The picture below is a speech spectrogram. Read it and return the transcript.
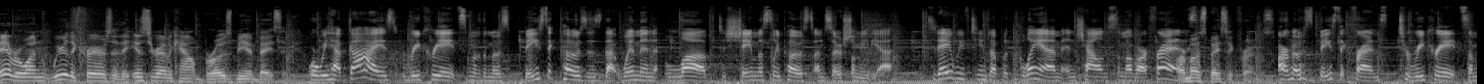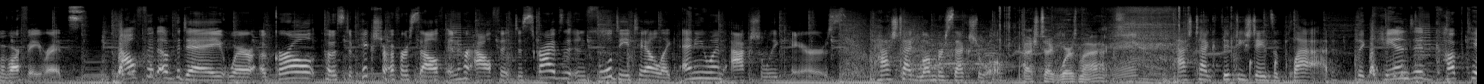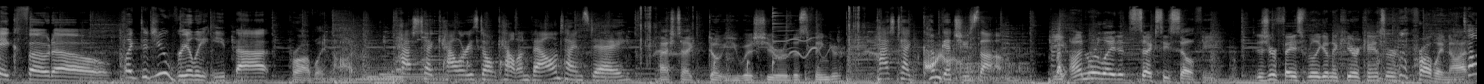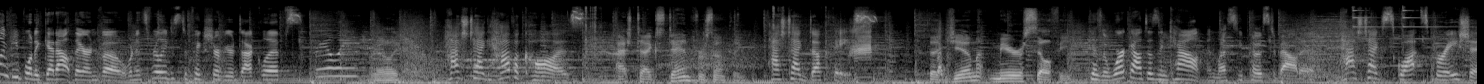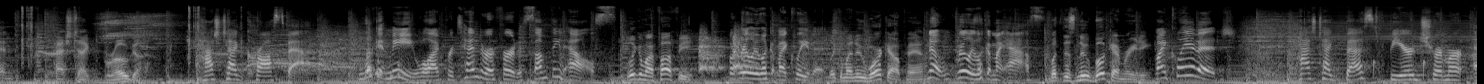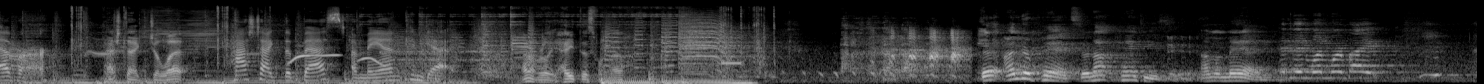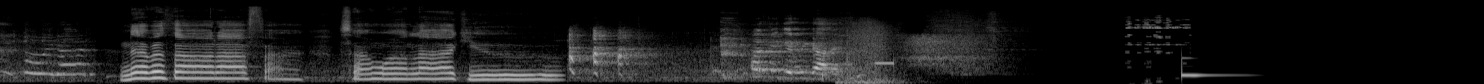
Hey everyone, we're the creators of the Instagram account Bros Being Basic. where we have guys recreate some of the most basic poses that women love to shamelessly post on social media. Today we've teamed up with Glam and challenged some of our friends, Our most basic friends. our most basic friends, to recreate some of our favorites. Outfit of the day, where a girl posts a picture of herself in her outfit, describes it in full detail like anyone actually cares. Hashtag lumbersexual. Hashtag where's my axe? Hashtag 50 shades of plaid. The candid cupcake photo. Like, did you really eat that? Probably not. Hashtag calories don't count on Valentine's Day. Hashtag don't you wish you were this finger? Hashtag come get you some. The unrelated sexy selfie. Is your face really gonna cure cancer? Probably not. Telling people to get out there and vote when it's really just a picture of your duck lips. Really? Really? Hashtag have a cause. Hashtag stand for something. Hashtag duck face. The gym mirror selfie. Because a workout doesn't count unless you post about it. Hashtag squat spiration. Hashtag broga. Hashtag crossfat. Look at me while I pretend to refer to something else. Look at my puppy. But really look at my cleavage. Look at my new workout pants. No, really look at my ass. But this new book I'm reading. My cleavage. Hashtag best beard trimmer ever. Hashtag Gillette. Hashtag the best a man can get. I don't really hate this one though. They're underpants. They're not panties. I'm a man. And then one more bite. Oh my god. Never thought I'd find someone like you. Okay, good, we got it.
